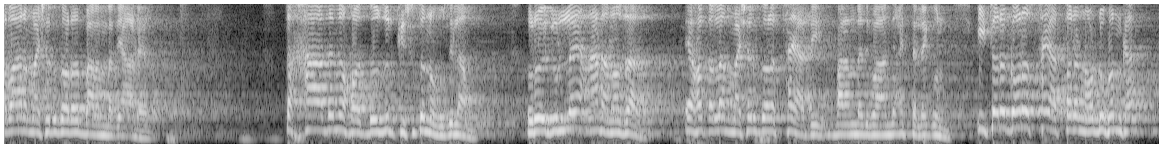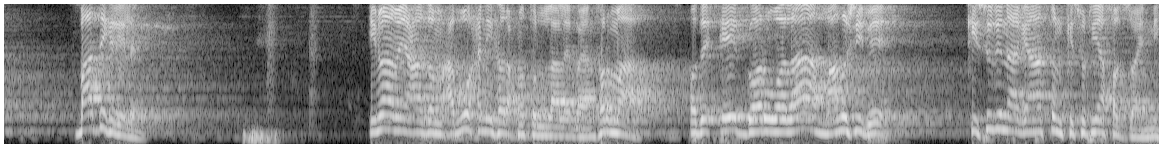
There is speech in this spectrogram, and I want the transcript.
আবার মাসের ঘরের বারান্দা দিয়ে আড়ের তা খা দেমে হজুর কিছু তো নবুঝিলাম রইদুল্লাহ আড়ানো যার এ হতালাম মাসের ঘরের ছায়া দি, বারান্দা দি, বারান্দা আটটা লেগুন। ইতর ঘরের ছায়া তলে নডুখন খা। বাদ দেখে গেলেন। ইমামে আজম আবু হানিফা রহমতুল্লাহ বয়ান ফরমা ওদের এই গড়ওয়ালা মানুষই বে, কিছুদিন আগে আতন কিছুটিয়া সহ্য হয়নি।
